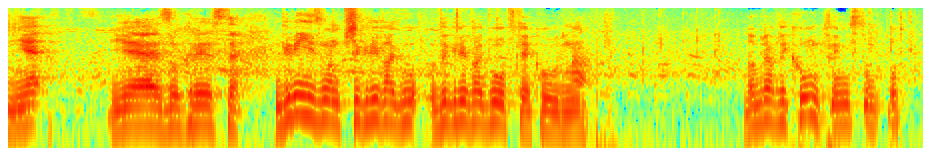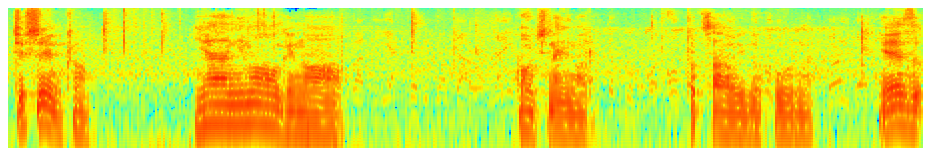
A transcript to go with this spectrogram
Nie. Jezu Chryste. Griezmann przygrywa, wygrywa główkę, kurna. Dobra, wykumkwie mi z tą cieszynką. Ja nie mogę, no. Chodź, Neymar. Pocałuj go, kurna. Jezu.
